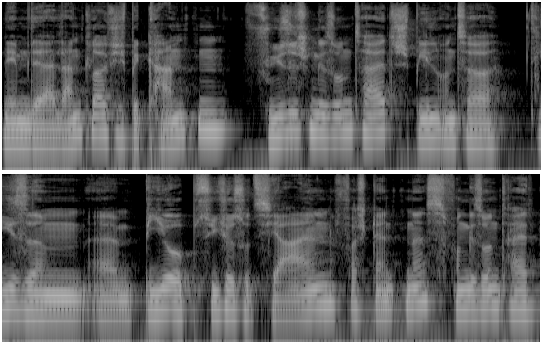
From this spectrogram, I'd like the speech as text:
Neben der landläufig bekannten physischen Gesundheit spielen unter diesem äh, biopsychosozialen Verständnis von Gesundheit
